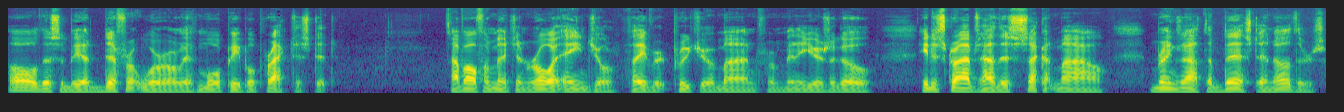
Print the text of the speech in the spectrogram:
Oh, this would be a different world if more people practiced it. I've often mentioned Roy Angell, favorite preacher of mine from many years ago. He describes how this second mile brings out the best in others.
